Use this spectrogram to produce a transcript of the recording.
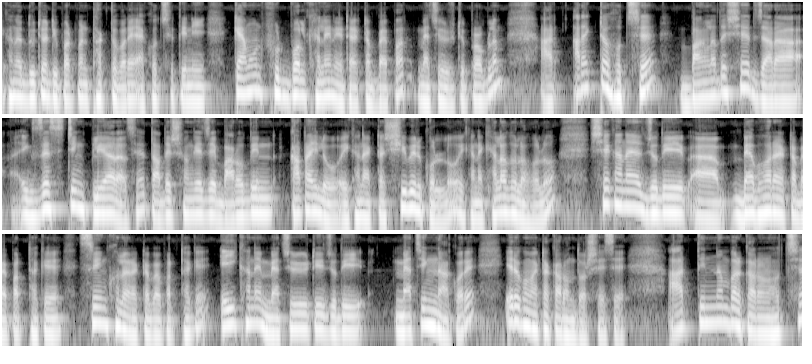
এখানে দুইটা ডিপার্টমেন্ট থাকতে পারে। এক হচ্ছে তিনি কেমন ফুটবল খেলেন, এটা একটা ব্যাপার ম্যাচিউরিটি প্রবলেম আর আরেকটা হচ্ছে বাংলাদেশের যারা এক্সিস্টিং প্লেয়ার আছে, তাদের সঙ্গে যে বারো দিন কাটাইলো, এখানে একটা শিবির করল এখানে খেলাধুলা হলো, সেখানে যদি ব্যবহারের একটা ব্যাপার থাকে, শৃঙ্খলার একটা ব্যাপার থাকে, এইখানে ম্যাচুরিটি যদি ম্যাচিং না করে, এরকম একটা কারণ দর্শাইছে। আর তিন নম্বর কারণ হচ্ছে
